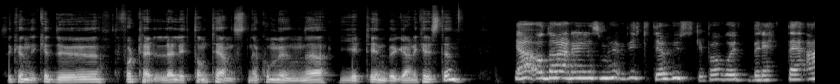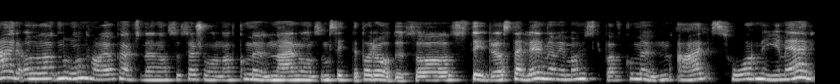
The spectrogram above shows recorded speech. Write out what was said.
Så kunne ikke du fortelle litt om tjenestene kommunene gir til innbyggerne, Kristin? Ja, og da er det liksom viktig å huske på hvor bredt det er. Og noen har jo kanskje den assosiasjonen at kommunen er noen som sitter på rådhuset og styrer og steller, men vi må huske på at kommunen er så mye mer.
